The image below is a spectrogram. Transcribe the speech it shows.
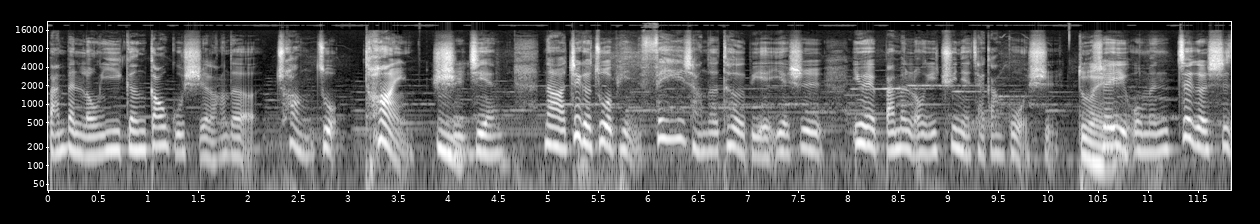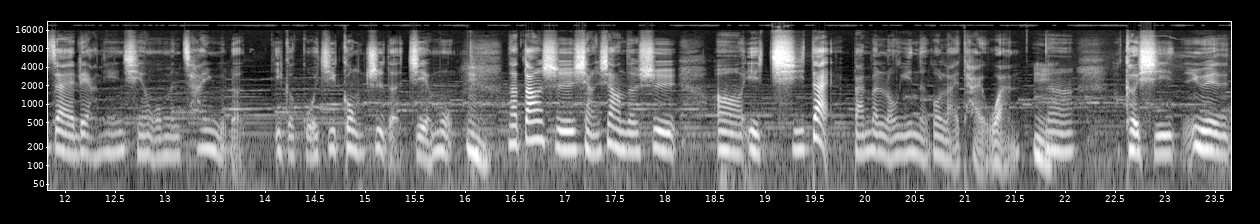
坂本龙一跟高谷史郎的创作《Time》时间。嗯、那这个作品非常的特别，也是因为坂本龙一去年才刚过世，对，所以我们这个是在两年前我们参与了一个国际共治的节目。嗯，那当时想象的是，呃，也期待坂本龙一能够来台湾。嗯，那可惜，因为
